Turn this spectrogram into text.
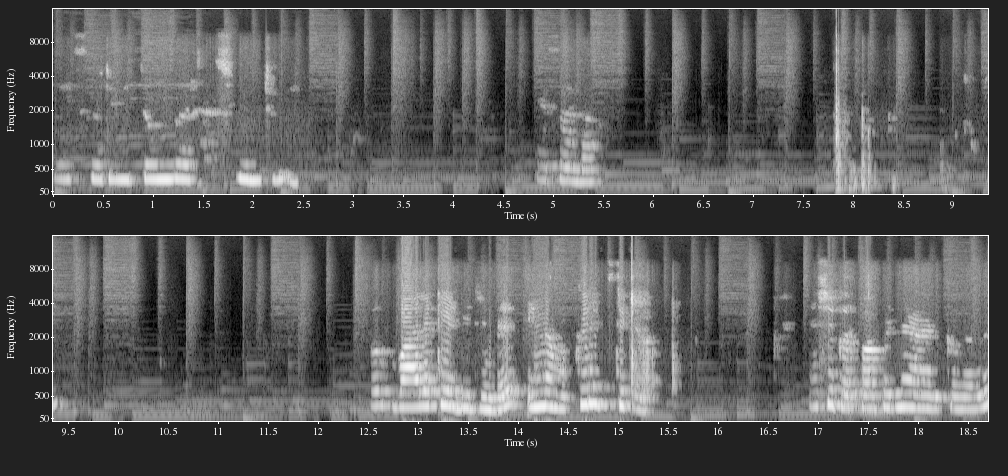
ഒരുവിധം വരച്ചിട്ടുണ്ട് രസമുണ്ടോ അപ്പം വാലൊക്കെ എഴുതിയിട്ടുണ്ട് ഇനി നമുക്ക് ലിപ്സ്റ്റിക് ഇടാം ഞാൻ ഷുഗർ പാപ്പിനെയാണ് എടുക്കുന്നത്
